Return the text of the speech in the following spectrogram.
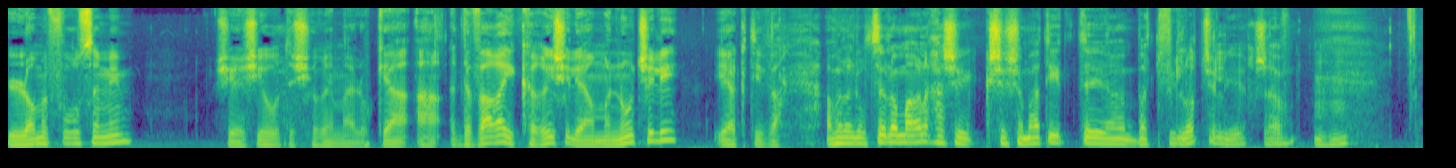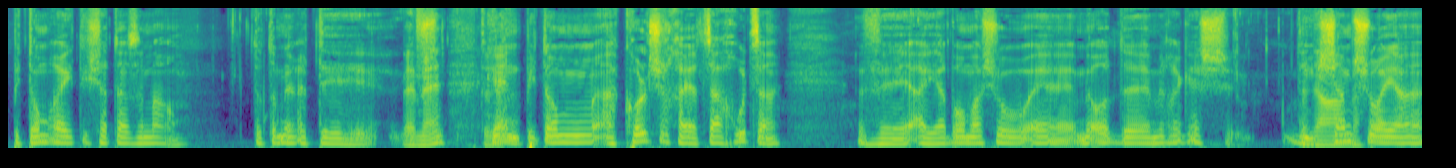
לא מפורסמים, שישירו את השירים האלו. כי הדבר העיקרי שלי, האמנות שלי, היא הכתיבה. אבל אני רוצה לומר לך שכששמעתי את, uh, בתפילות שלי עכשיו, mm-hmm. פתאום ראיתי שאתה זמר. זאת אומרת... אה, באמת? ש... כן, פתאום הקול שלך יצא החוצה, והיה בו משהו אה, מאוד אה, מרגש. רבה. שהוא היה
